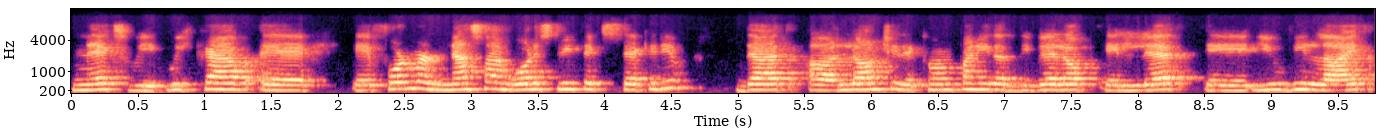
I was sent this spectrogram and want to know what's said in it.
next week. We have a, a former NASA and Wall Street executive that uh, launched a company that developed a LED a UV light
